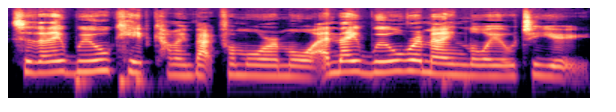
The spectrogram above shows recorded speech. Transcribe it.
so that they will keep coming back for more and more and they will remain loyal to you.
